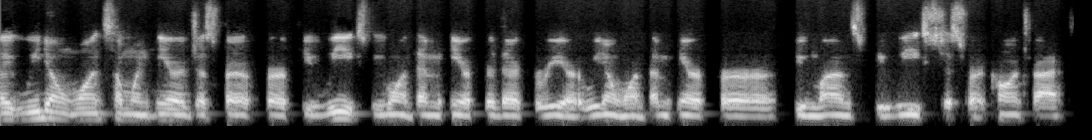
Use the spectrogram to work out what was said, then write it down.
like we don't want someone here just for, for a few weeks. We want them here for their career. We don't want them here for a few months, few weeks just for a contract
